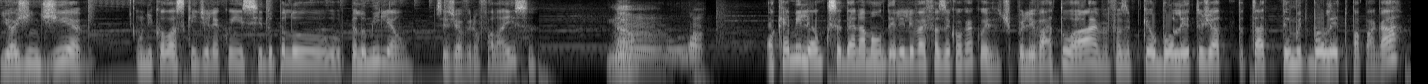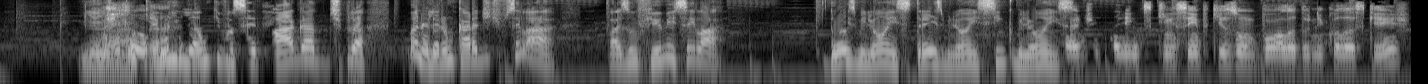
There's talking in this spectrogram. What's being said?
E hoje em dia, o Nicolas Cage, ele é conhecido pelo, pelo milhão. Vocês já ouviram falar isso? não. Hum, não. Qualquer milhão que você der na mão dele, ele vai fazer qualquer coisa. Tipo, ele vai atuar, vai fazer porque o boleto já tá, tá- tem muito boleto pra pagar. E aí, tipo, qualquer milhão que você paga, tipo, ah, mano, ele era um cara de, tipo, sei lá, faz um filme, sei lá, 2 milhões, 3 milhões, 5 milhões. É de país. Quem sempre quis um bola do Nicolas Cage.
